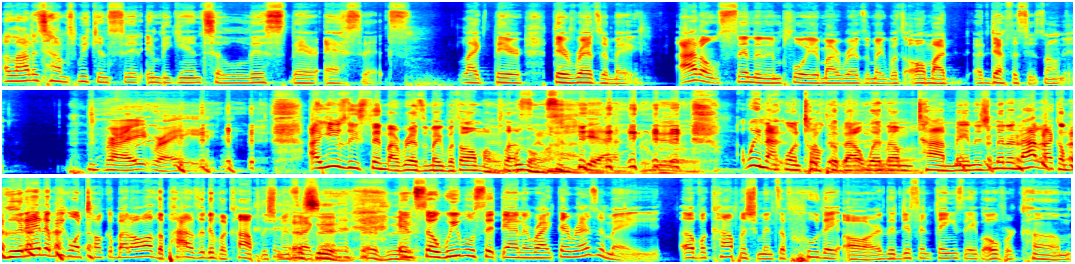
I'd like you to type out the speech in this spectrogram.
a lot of times we can sit and begin to list their assets, like their their resume. I don't send an employer my resume with all my uh, deficits on it. Right, right. I usually send my resume with all my We're pluses. gonna hide Yeah. yeah. We're not going to talk about whether I'm time management or not, like I'm good at it. We're going to talk about all the positive accomplishments. That's I got. it. That's it. And so we will sit down and write their resume of accomplishments of who they are, the different things they've overcome,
